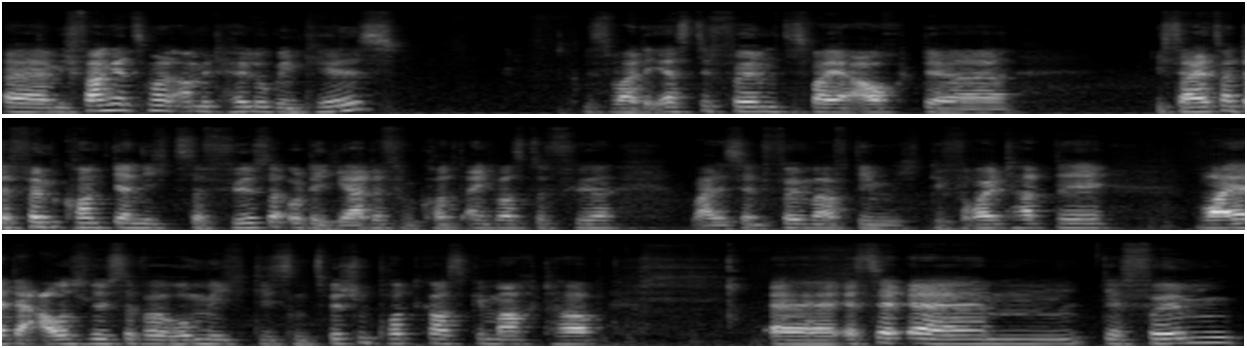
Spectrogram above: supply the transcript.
Ähm, ich fange jetzt mal an mit Halloween Kills. Das war der erste Film, das war ja auch der, ich sage jetzt mal, der Film konnte ja nichts dafür, oder ja, der Film konnte eigentlich was dafür, weil es ja ein Film war, auf den ich mich gefreut hatte. War ja der Auslöser, warum ich diesen Zwischenpodcast gemacht habe. Äh, es, ähm, der Film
